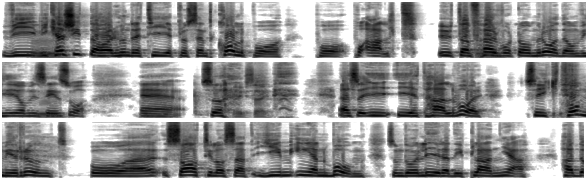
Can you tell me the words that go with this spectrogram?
Vi, vi Mm. kanske inte har 110% koll på, på, på allt utanför Mm. vårt område, om vi, om vi säger Mm. så. Eh, så alltså i, i ett halvår så gick Tommy runt och eh, sa till oss att Jim Enbom, som då lirade i Plannja, hade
